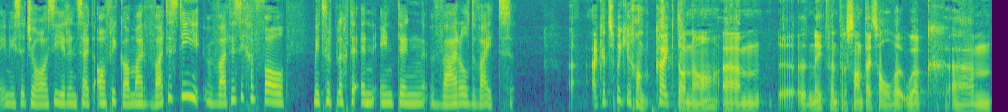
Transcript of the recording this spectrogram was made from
en die situasie hier in Suid-Afrika, maar wat is die wat is die geval met verpligte inenting wêreldwyd? Ek het 'n bietjie gaan kyk daarna, ehm um, net vir interessantheidshalwe ook. Ehm um,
